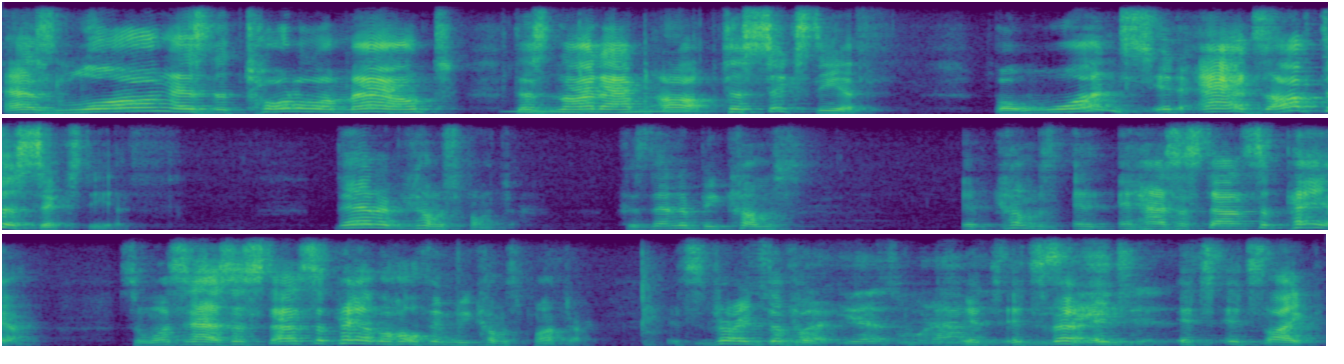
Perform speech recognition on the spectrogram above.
as long as the total amount does not add up to 60th. But once it adds up to 60th, then it becomes potter. Because then it becomes, it becomes, it, it has a status of payah. So once it has a status of payah, the whole thing becomes punter. It's very So difficult. what, yeah, so what happens It's it's very it's, it's it's like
